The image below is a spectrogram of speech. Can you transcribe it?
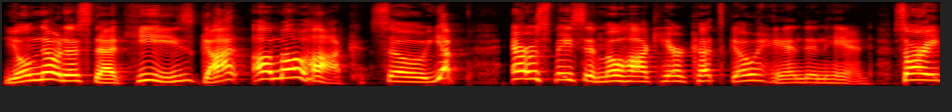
You'll notice that he's got a mohawk. So yep, aerospace and mohawk haircuts go hand in hand. Sorry,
